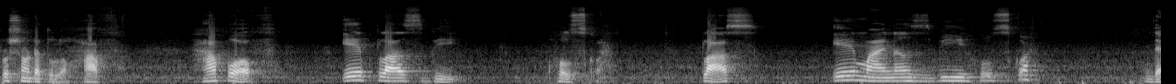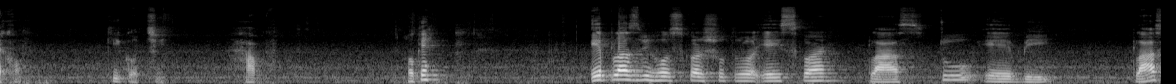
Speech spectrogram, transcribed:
প্রশ্নটা তুলো half half of A plus B whole square plus A minus B whole square দেখো, কি করছি? Half okay A plus B whole square সূত্র A square plus two A B plus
